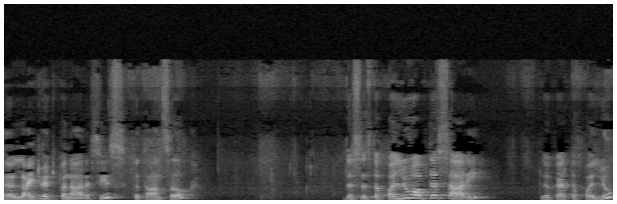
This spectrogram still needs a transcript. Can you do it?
uh, lightweight Banarasis, katan silk. This is the pallu of the sari. Look at the pallu.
